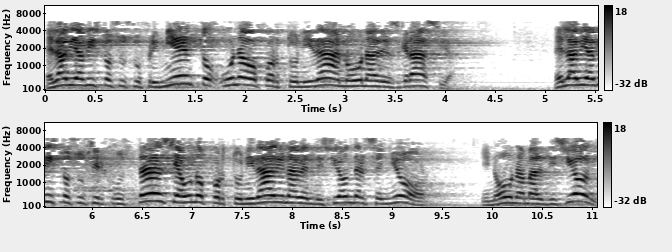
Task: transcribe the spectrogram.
Él había visto su sufrimiento, una oportunidad, no una desgracia. Él había visto su circunstancia, una oportunidad y una bendición del Señor, y no una maldición.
